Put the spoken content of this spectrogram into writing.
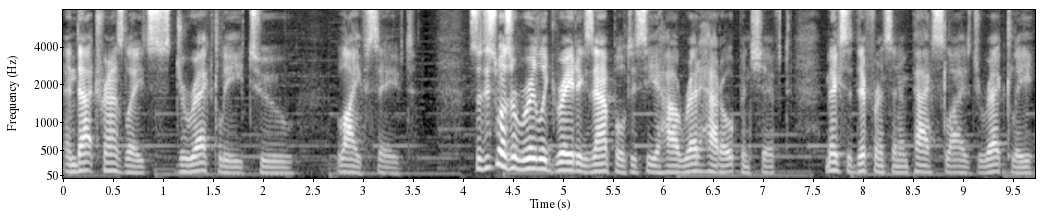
And that translates directly to life saved. So this was a really great example to see how Red Hat OpenShift makes a difference and impacts lives directly.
